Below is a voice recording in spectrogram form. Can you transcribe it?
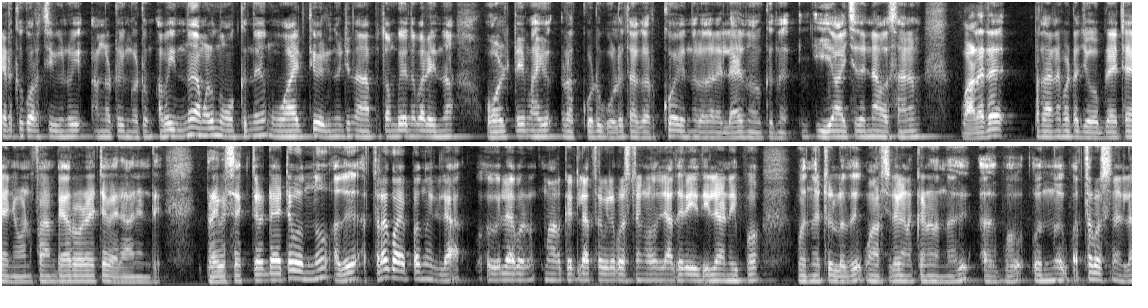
ഇടയ്ക്ക് കുറച്ച് വീണ്ടും അങ്ങോട്ടും ഇങ്ങോട്ടും. അപ്പോൾ ഇന്ന് നമ്മൾ നോക്കുന്നത് മൂവായിരത്തി ഒരുന്നൂറ്റി നാൽപ്പത്തൊമ്പത് എന്ന് പറയുന്ന all time high record gold തകർക്കോ എന്നുള്ളതാണ് എല്ലാവരും നോക്കുന്നത്. ഈ ആഴ്ച തന്നെ അവസാനം വളരെ പ്രധാനപ്പെട്ട job data non farm payroll data വരാനുണ്ട്. പ്രൈവറ്റ് സെക്ടർ ഡേറ്റ വന്നു. അത് അത്ര കുഴപ്പമൊന്നുമില്ല. ലേബർ മാർക്കറ്റിൽ അത്ര വലിയ പ്രശ്നങ്ങളൊന്നും ഇല്ലാത്ത രീതിയിലാണ് ഇപ്പോൾ വന്നിട്ടുള്ളത്. മാർച്ചിലെ കണക്കാണ് വന്നത്. അതിപ്പോൾ ഒന്ന് അത്ര പ്രശ്നമില്ല.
